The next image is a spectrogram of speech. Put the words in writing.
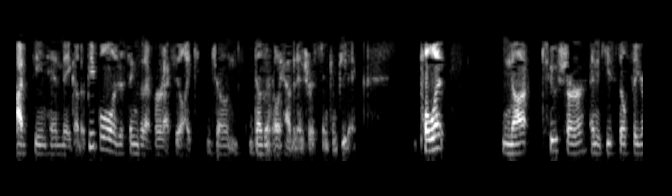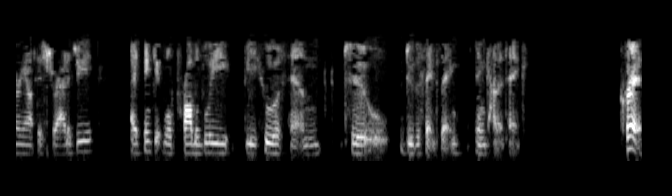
I've seen him make other people and just things that I've heard, I feel like Jones doesn't really have an interest in competing. Pullett, not too sure. I think he's still figuring out his strategy. I think it will probably behoove him to do the same thing and kind of tank. Chris,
